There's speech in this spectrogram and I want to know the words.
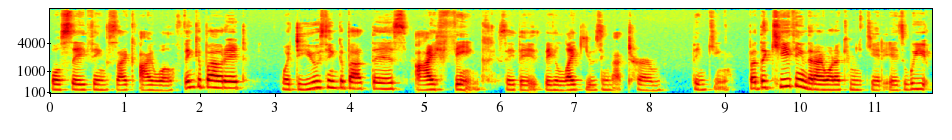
will say things like I will think about it. What do you think about this? I think. Say they, they like using that term thinking. But the key thing that I want to communicate is we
